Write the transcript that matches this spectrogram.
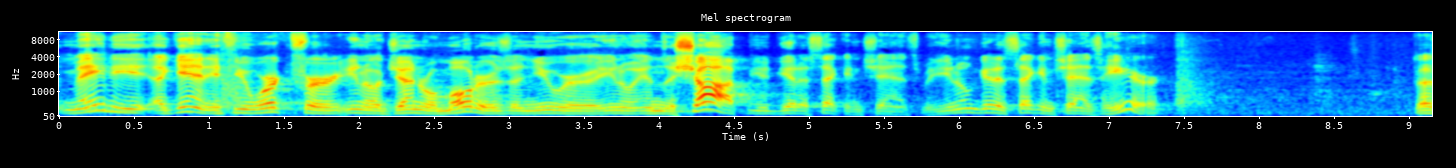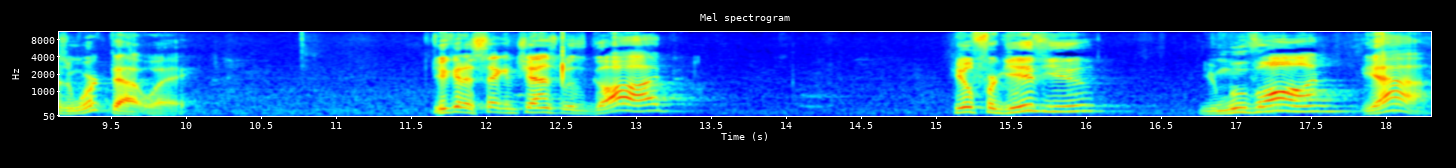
maybe, again, if you worked for you know, General Motors and you were you know, in the shop, you'd get a second chance, but you don't get a second chance here. Doesn't work that way. You get a second chance with God. He'll forgive you. You move on, yeah.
